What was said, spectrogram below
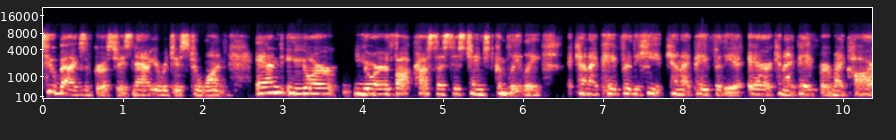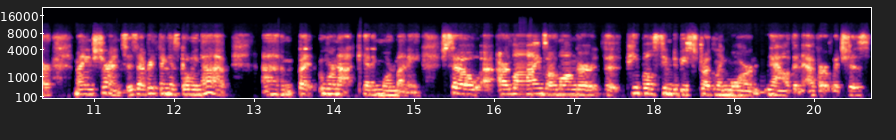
two bags of groceries. Now you're reduced to one. And your your thought process has changed completely. Can i pay for the heat? Can i pay for the air? Can i pay for my car? My insurance? Is everything is going up um, but we're not getting more money. So uh, our lines are longer. The people seem to be struggling more now than ever which is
